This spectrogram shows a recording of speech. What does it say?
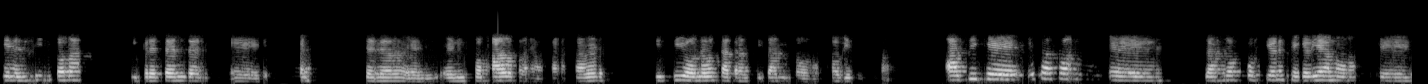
tienen síntomas y pretenden tener el, el para, para saber si sí o no está transitando COVID-19. Así que esas son eh, las dos cuestiones que queríamos eh,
